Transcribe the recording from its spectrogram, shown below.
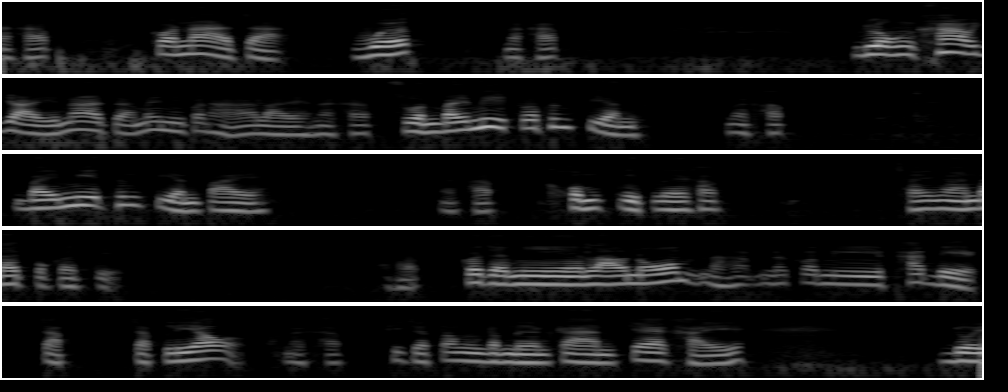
นะครับ ก็น่าจะเวิร์กนะครับ ลงข้าวใหญ่น่าจะไม่มีปัญหาอะไรนะครับ ส่วนใบมีดก็เพิ่งเปลี่ยนนะครับ ใบมีดเพิ่งเปลี่ยนไปนะครับ คมกริบเลยครับ ใช้งานได้ปกตินะครับ ก็จะมีราวโน้มนะครับ แล้วก็มีผ้าเบรกจับจับเลี้ยวนะครับ ที่จะต้องดำเนินการแก้ไขโดย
